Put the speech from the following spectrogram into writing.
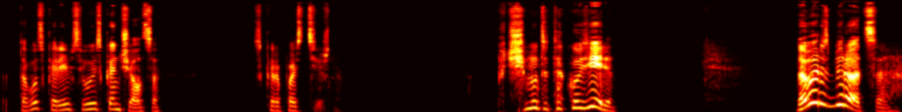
Оттого, скорее всего, и скончался. Скоропостижно. «Почему ты так уверен?» «Давай разбираться»,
